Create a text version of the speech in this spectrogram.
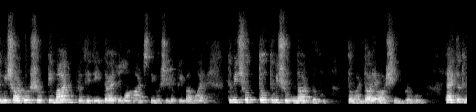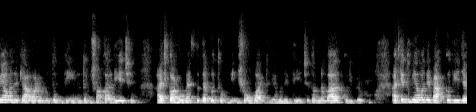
তুমি সর্বশক্তিমান প্রতিটি দয়াতে মহান, স্নেহশীল কৃপাময়। তুমি সত্য, তুমি সুন্দর প্রভু, তোমার দয়া অসীম প্রভু। তাই তো তুমি আমাদেরকে আবারও নতুন দিন, নতুন সকাল দিয়েছ। আজ কর্মব্যস্ততার প্রথম দিন, সোমবার তুমি আমাদের দিয়েছ। ধন্যবাদ করি প্রভু। আজকে তুমি আমাদের বাক্য দিয়ে যা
